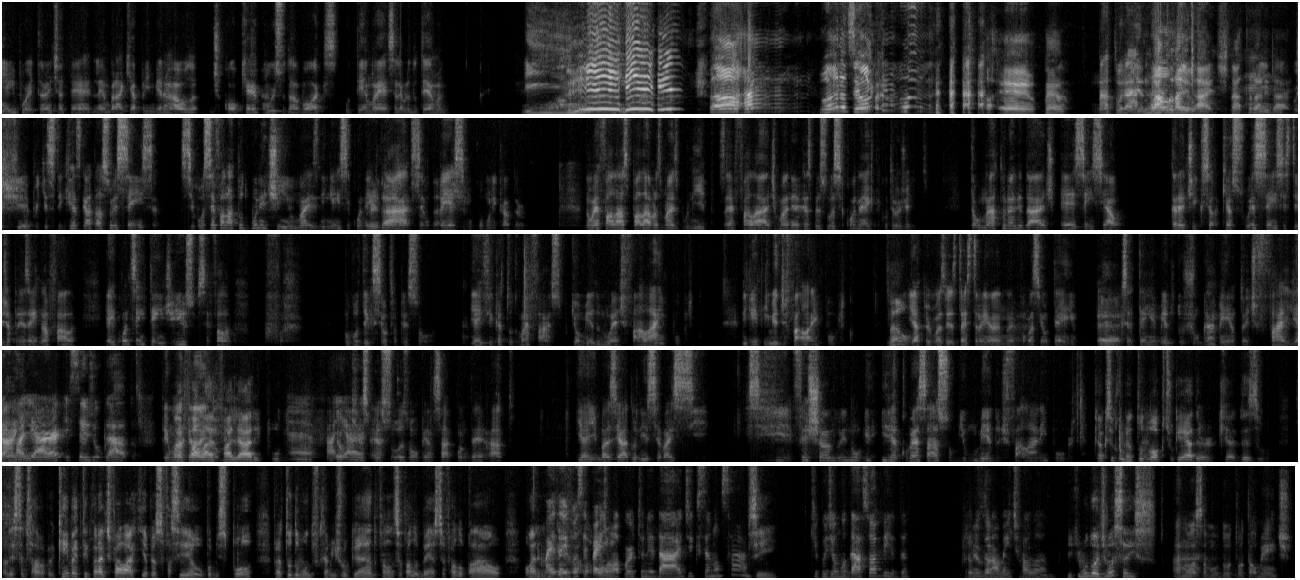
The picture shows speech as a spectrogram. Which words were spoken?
E é importante até lembrar que a primeira aula de qualquer curso da Vox, o tema é. Você lembra do tema? Ah, agora deu é, né, Naturalidade. naturalidade. Naturalidade. Por quê? Porque você tem que resgatar a sua essência. Se você falar tudo bonitinho, mas ninguém se conectar, Verdade, você é um verdade. péssimo comunicador. Não é falar as palavras mais bonitas, é falar de maneira que as pessoas se conectem com o teu jeito. Então, naturalidade é essencial. Garantir que a sua essência esteja presente na fala. E aí, quando você entende isso, você fala, não vou ter que ser outra pessoa. E aí fica tudo mais fácil, porque o medo não é de falar em público. Ninguém tem medo de falar em público. Não, E a turma às vezes tá estranhando, né? Como assim eu tenho? é, O que você tem é medo do julgamento, é de falhar. em Falhar e ser julgado. Tem não é aí falar, é falhar em público. É, É o falhar. que as pessoas vão pensar quando der errado. E aí, baseado nisso, você vai se, se fechando e, não, e, e começa a assumir um medo de falar em público. Que é o que você comentou do Walk Together, que às vezes o palestrante falava, quem vai ter que parar de falar aqui? A pessoa fala assim, eu vou me expor pra todo mundo ficar me julgando, falando se eu falo bem ou se eu falo mal. Olha é Mas aí você fala perde mal. uma oportunidade que você não sabe. Sim. Que podia mudar a sua vida. Profissionalmente falando. E que mudou de vocês. A Ah. nossa mudou totalmente.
